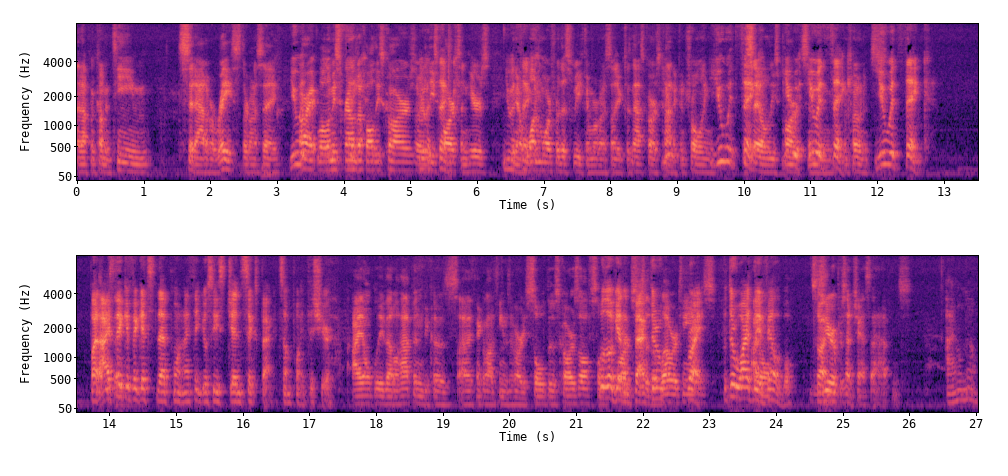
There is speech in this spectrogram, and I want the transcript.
an up and coming team sit out of a race. They're going to say, You all would right, well, let me scrounge think- up all these cars or these think. parts, and here's You you, know think. one more for this week, and we're going to sell you because NASCAR is kind of controlling You would the think sale of these you would, parts you would think components. You would think. But I I think if it gets to that point, I think you'll see Gen 6 back at some point this year. I don't believe that'll happen because I think a lot of teams have already sold those cars off. Sold Well, they'll get them back. to They're the lower teams. Right. But they're widely available. So Zero percent chance that happens. I, don't know.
